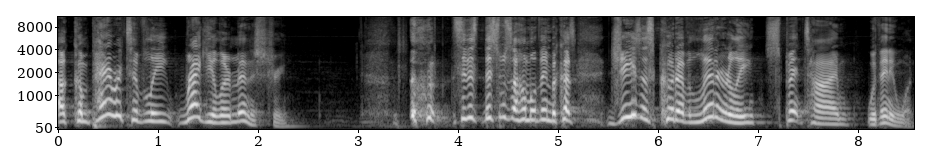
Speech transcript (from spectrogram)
a comparatively regular ministry. See, this, this was a humble thing because Jesus could have literally spent time with anyone.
